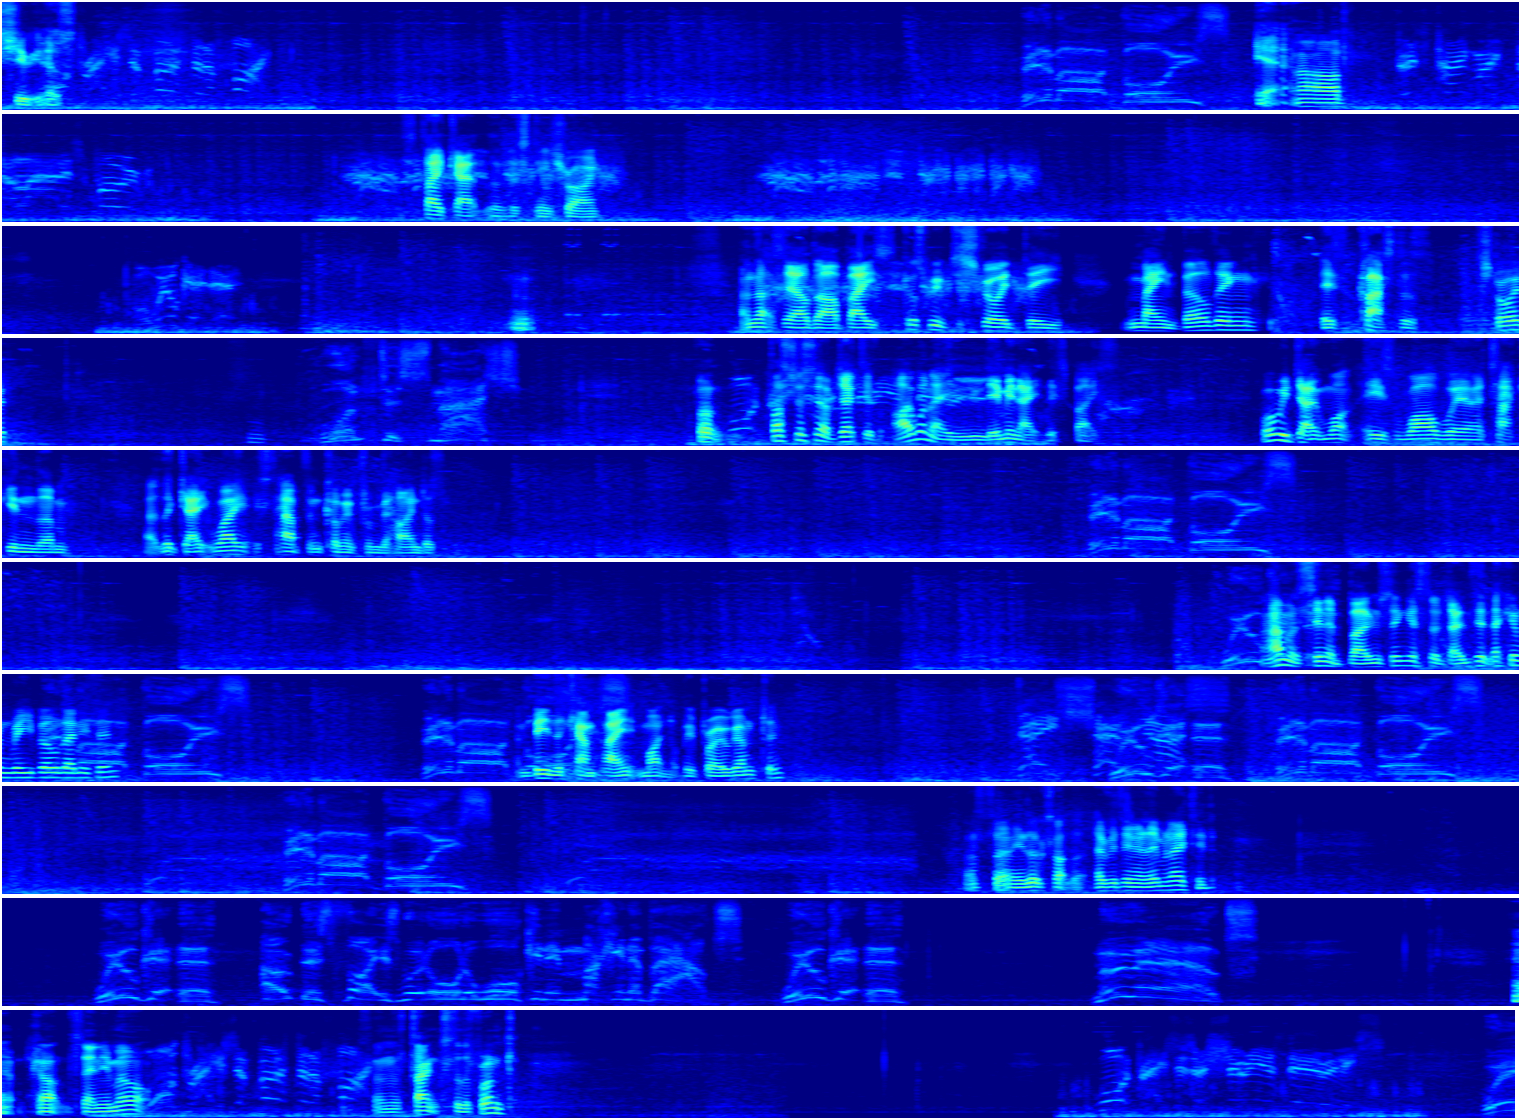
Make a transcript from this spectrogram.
hard, boys. Yeah, hard. This tank makes the loudest move. Let's take out the listening shrine. Or we'll get there. And that's the Eldar base. Because we've destroyed the main building, it's classed as destroyed. Want to smash? But that's just the objective. I want to eliminate this base. What we don't want is while we're attacking them at the gateway, is to have them coming from behind us. Hit 'em hard, boys. I haven't seen a Bonesinger, so I don't think they can rebuild anything. And being the campaign, it might not be programmed to. We'll get there. Hit 'em hard, boys. Hit 'em hard, boys. That certainly looks like everything eliminated. and mucking about. We'll get there. Out! Yep, can't send any more. Send the tanks to the front.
